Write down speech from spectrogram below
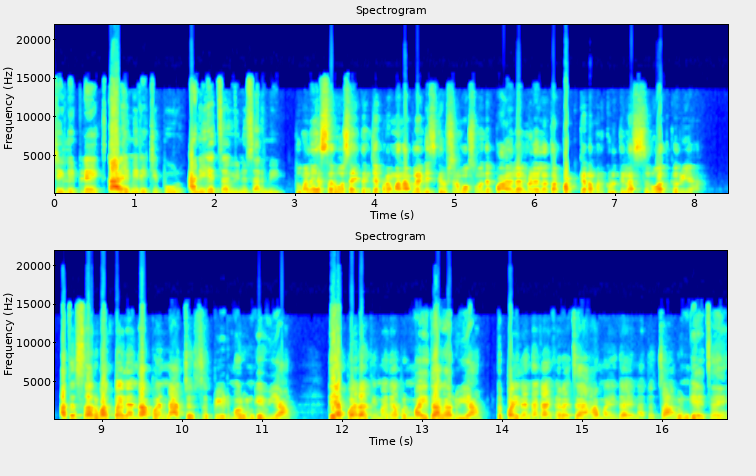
चिली फ्लेक्स काळे मिरीची पूड आणि हे चवीनुसार मीठ. तुम्हाला या सर्व साहित्यांचे प्रमाण आपल्या डिस्क्रिप्शन बॉक्समध्ये पाहायला मिळेल. आता पटकन आपण कृतीला सुरुवात करूया. आता सर्वात पहिल्यांदा आपण नाचोसचं पीठ मळून घेऊया. त्या परातीमध्ये आपण मैदा घालूया. तर पहिल्यांदा काय करायचं आहे? हा मैदा आहे ना तो चालून घ्यायचा आहे.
